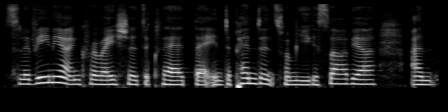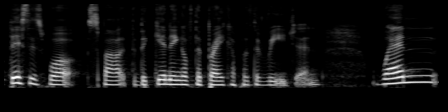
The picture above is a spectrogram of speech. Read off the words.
Slovenia and Croatia declared their independence from Yugoslavia. And this is what sparked the beginning of the breakup of the region. When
